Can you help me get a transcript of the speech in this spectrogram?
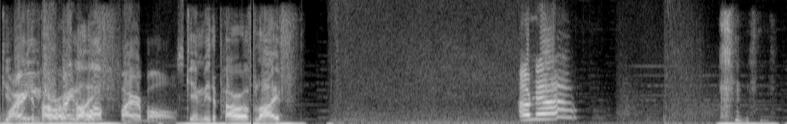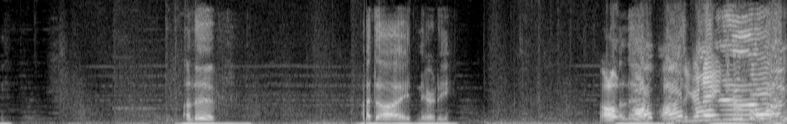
Give Why are you trying to lob fireballs? Give me the power of life. Oh no! I live. I died nearly. Oh, Hello. oh, Oh, there's oh, a grenade. oh,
